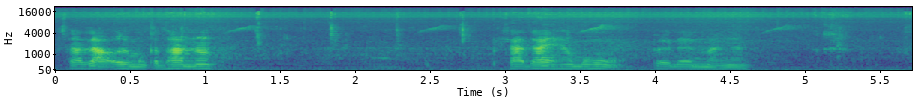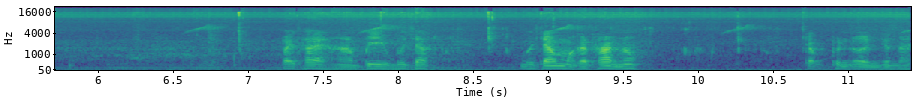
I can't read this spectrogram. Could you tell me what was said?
ภาษาลาเออมันกระทันเนาะภาษาไทยฮังโมโหเออเดินมายังไปไทยหาปีบ่จักบ่จักมากระทันเนาะจักเพิ่นเอิญจังได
